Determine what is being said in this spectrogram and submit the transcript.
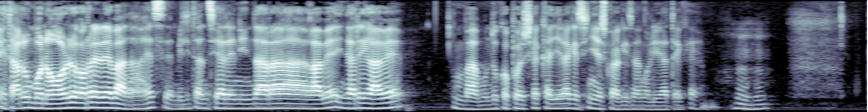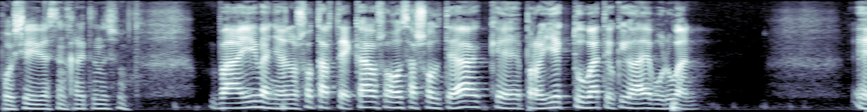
Eta arrun, bueno, hor, ere bada, ez, militantziaren indarra gabe, indarri gabe, ba, munduko poesia kailerak ezinezkoak izango lirateke. Poesia idazten jarraiten duzu? Bai, baina oso tarteka, oso gauza solteak, eh, proiektu bat euki gabe buruan. E,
